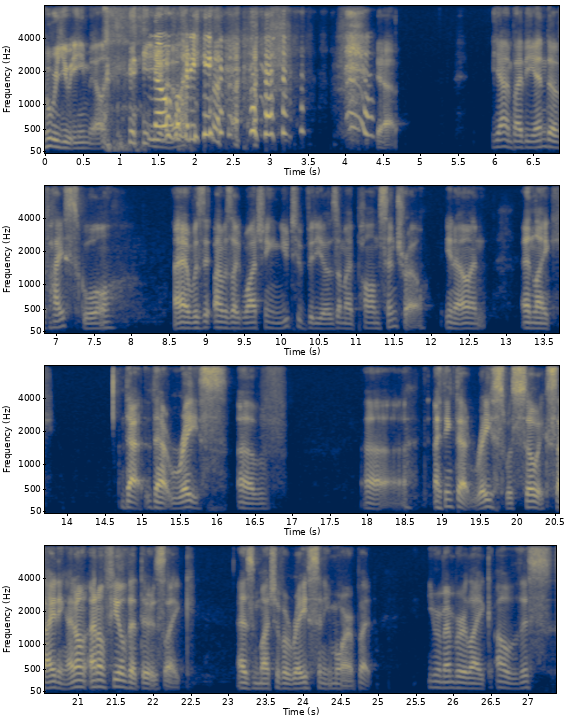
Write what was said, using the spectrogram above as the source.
Who were you emailing? you Nobody. yeah. Yeah, and by the end of high school, I was I was like watching YouTube videos on my Palm Centro, you know, and and like that that race of uh I think that race was so exciting. I don't I don't feel that there's like as much of a race anymore, but you remember like, oh, this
